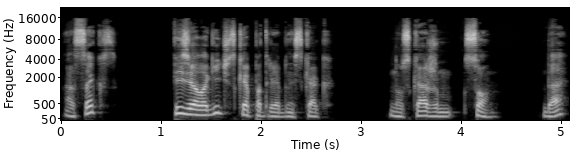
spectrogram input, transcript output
а секс — физиологическая потребность, как, ну скажем, сон, да?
